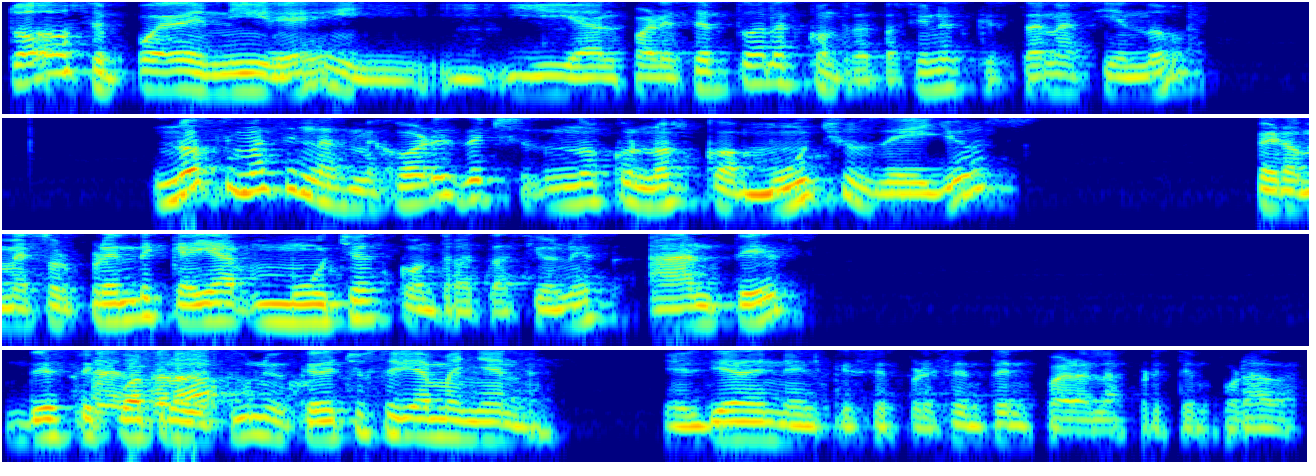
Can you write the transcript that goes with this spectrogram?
todos se pueden ir, ¿eh? Y, y- y al parecer todas las contrataciones que están haciendo no se me hacen las mejores. De hecho, no conozco a muchos de ellos. Pero me sorprende que haya muchas contrataciones antes de este ¿Del 4 de junio, que de hecho sería mañana, el día en el que se presenten para la pretemporada.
